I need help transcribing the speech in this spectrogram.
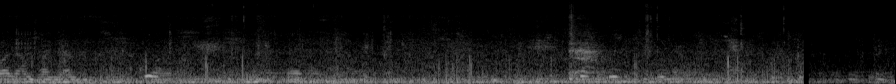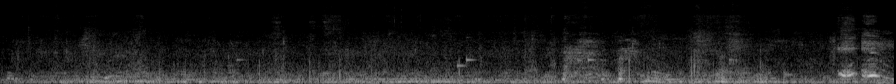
ko alam saan yan. Ahem.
